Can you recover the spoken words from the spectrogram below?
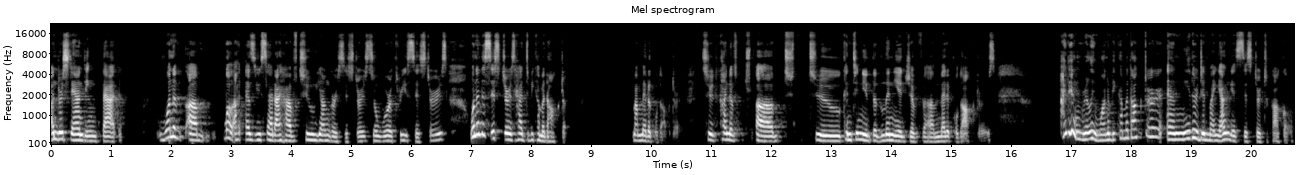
understanding that one of um, well as you said i have two younger sisters so we're three sisters. One of the sisters had to become a doctor a medical doctor to kind of uh, to continue the lineage of uh, medical doctors. I didn't really want to become a doctor and neither did my youngest sister takako.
